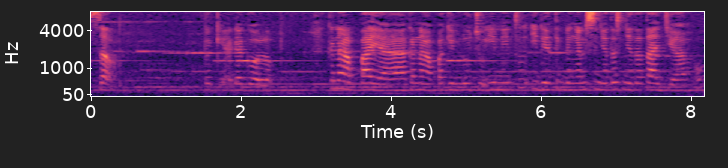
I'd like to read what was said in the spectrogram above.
So, Oke, ada golok. Kenapa ya? Kenapa game lucu ini tuh identik dengan senjata-senjata tajam? Oh,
